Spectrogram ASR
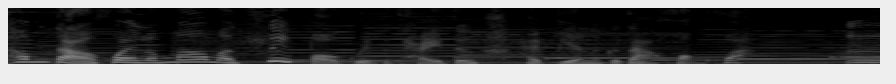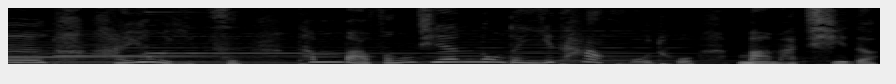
他们打坏了妈妈最宝贵的台灯，还编了个大谎话。嗯，还有一次，他们把房间弄得一塌糊涂，妈妈气得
